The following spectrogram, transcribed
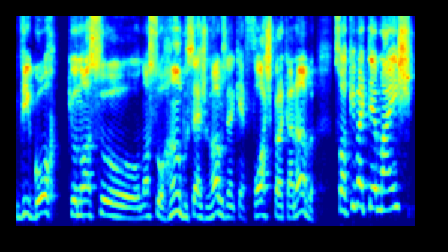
vigor que o nosso nosso Rambo, Sérgio Ramos, né? Que é forte pra caramba. Só que vai ter mais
